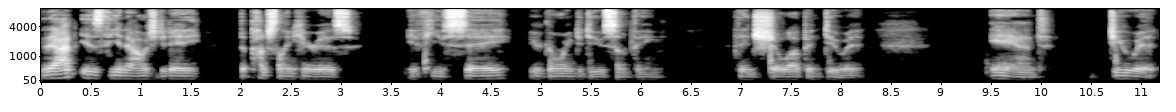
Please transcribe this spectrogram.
that is the analogy today. The punchline here is if you say you're going to do something, then show up and do it and do it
